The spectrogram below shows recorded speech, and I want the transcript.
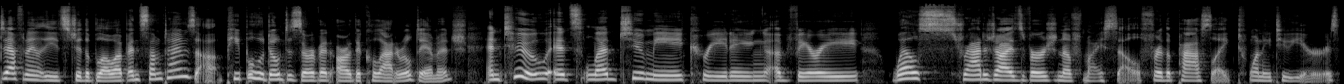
definitely leads to the blow up, and sometimes uh, people who don't deserve it are the collateral damage. And two, it's led to me creating a very well strategized version of myself for the past like 22 years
